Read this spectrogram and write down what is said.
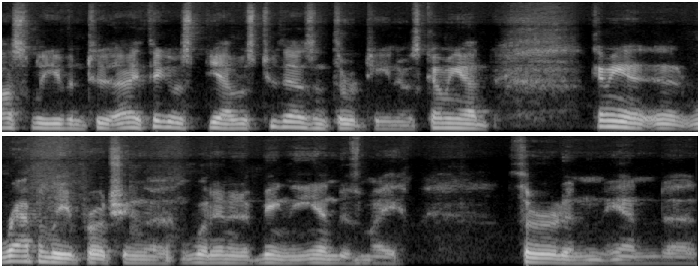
possibly even two. I think it was yeah, it was 2013. It was coming out, coming uh, rapidly approaching the, what ended up being the end of my third and and uh,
